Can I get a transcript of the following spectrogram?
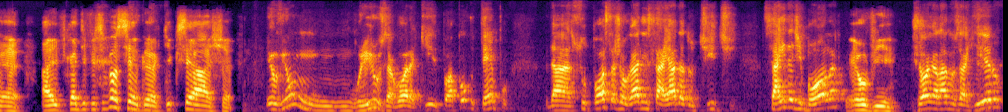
É, aí fica difícil. E você, Dan, o que, que você acha? Eu vi um, um Reels agora aqui, há pouco tempo, da suposta jogada ensaiada do Tite. Saída de bola. Eu vi. Joga lá no zagueiro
